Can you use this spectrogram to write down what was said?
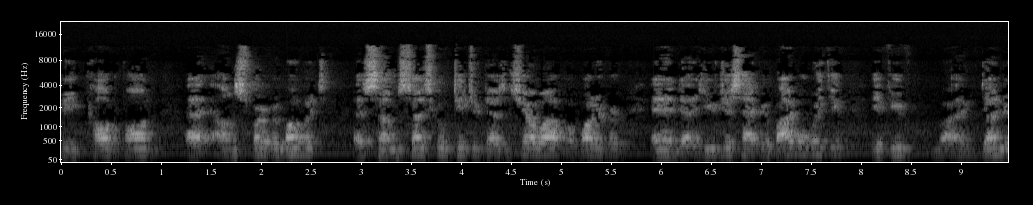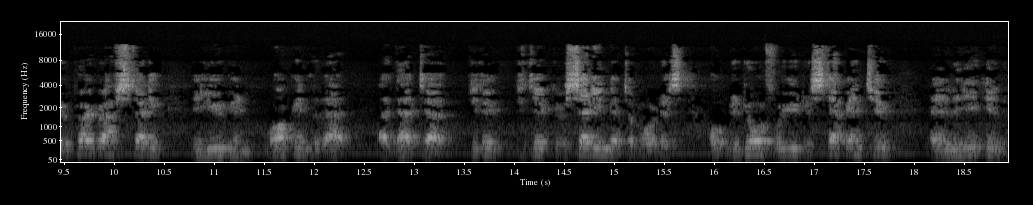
be called upon uh, on the spur of a moment as some Sunday school teacher doesn't show up or whatever, and uh, you just have your Bible with you. If you've uh, done your paragraph study, you can walk into that uh, that uh, particular setting that the Lord has opened the door for you to step into, and He can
